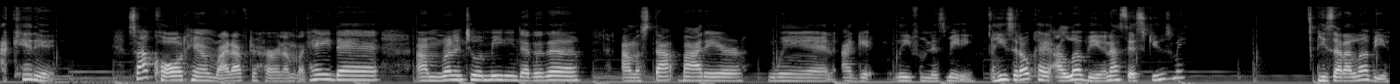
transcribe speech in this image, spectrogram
I get it. So I called him right after her and I'm like, Hey, dad, I'm running to a meeting. Da da da. I'm going to stop by there when I get leave from this meeting. And he said, Okay, I love you. And I said, Excuse me? He said, I love you.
